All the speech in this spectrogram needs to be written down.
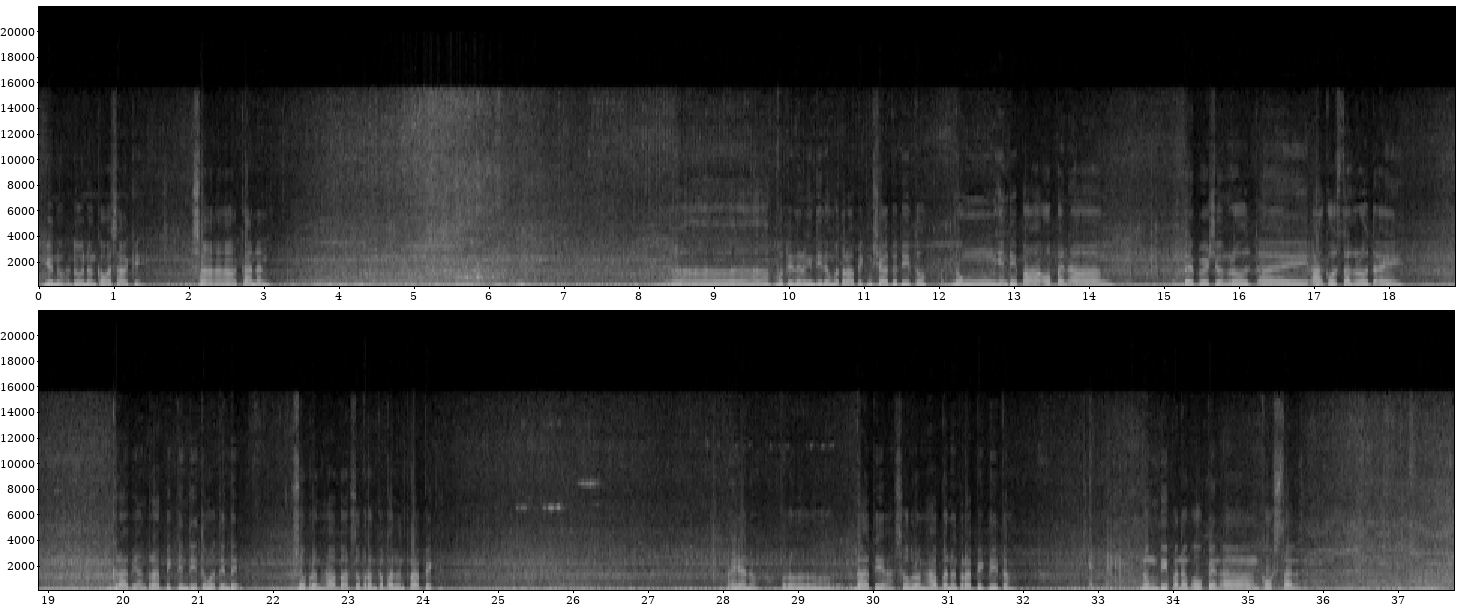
Yun no? Doon ang Kawasaki. Sa kanan. Ah buti na lang hindi na matraffic masyado dito. Nung hindi pa open ang diversion road ay ah, coastal road ay grabe ang traffic din dito matindi. Sobrang haba sobrang kapal ng traffic. Ayan oh. Pero dati ah sobrang haba ng traffic dito. Nung di pa nag-open ang coastal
